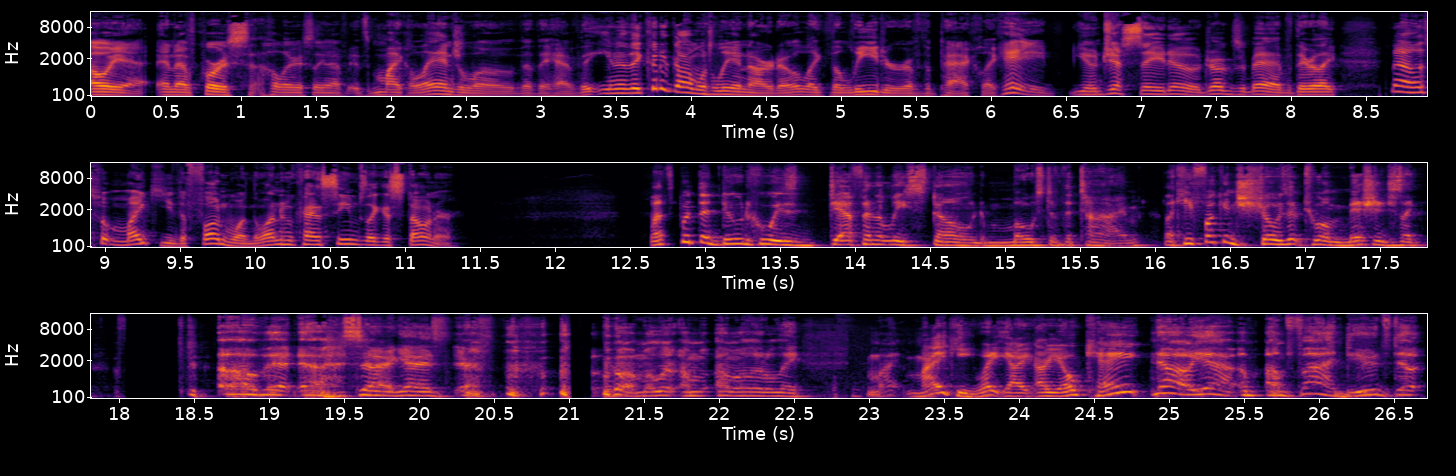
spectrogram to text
oh yeah, and of course, hilariously enough, it's Michelangelo that they have. They, you know, they could have gone with Leonardo, like the leader of the pack. Like, hey, you know, just say no, drugs are bad. But they were like, no, let's put Mikey, the fun one, the one who kind of seems like a stoner. Let's put the dude who is definitely stoned most of the time. Like he fucking shows up to a mission just like, oh man, uh, sorry guys, I'm a little, I'm, I'm a little late. Mi- Mikey, wait, are, are you okay? No, yeah, I'm, I'm fine, dudes. Don't,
